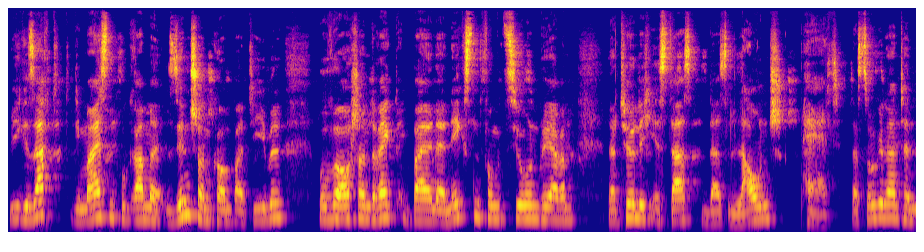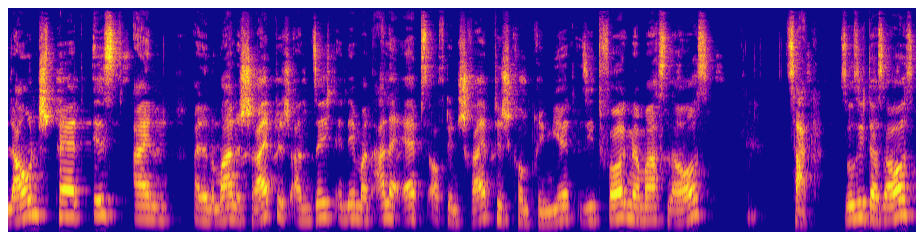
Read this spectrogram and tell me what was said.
Wie gesagt, die meisten Programme sind schon kompatibel, wo wir auch schon direkt bei der nächsten Funktion wären. Natürlich ist das das Launchpad. Das sogenannte Launchpad ist ein, eine normale Schreibtischansicht, in dem man alle Apps auf den Schreibtisch komprimiert. Sieht folgendermaßen aus. Zack, so sieht das aus.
